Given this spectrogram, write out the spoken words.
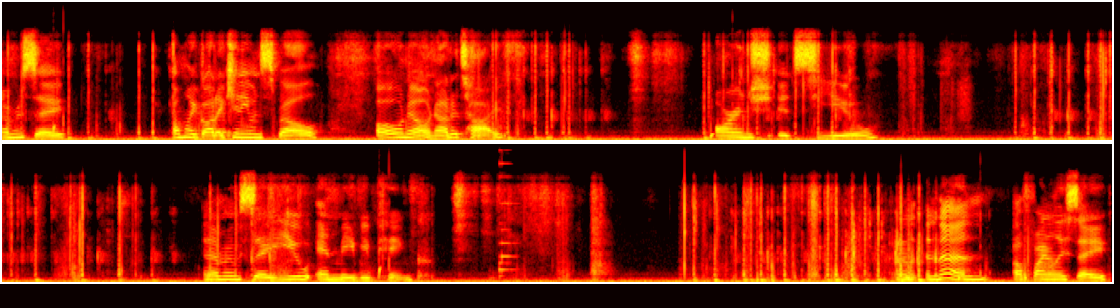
I'm gonna say, oh my god, I can't even spell. Oh no, not a tie. Orange, it's you. And I'm gonna say you and maybe pink. And, and then I'll finally say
